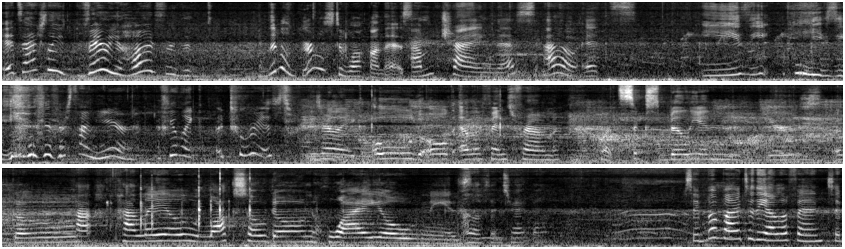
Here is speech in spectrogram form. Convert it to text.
It's actually very hard for the little girls to walk on this. I'm trying this. Oh, it's easy peasy. First time here. I feel like a tourist. These are like old, old elephants from what six billion years ago. Pa- Paleo Loxodon Huayonese. Elephants, right, Bell? Say bye bye to the elephant. Say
